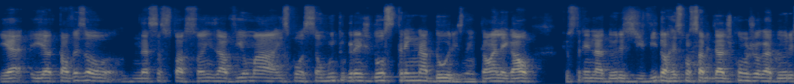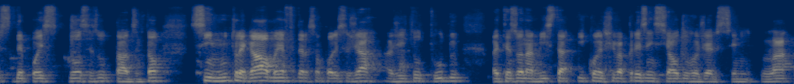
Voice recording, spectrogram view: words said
e, é, e é, talvez nessas situações havia uma exposição muito grande dos treinadores, né? Então é legal que os treinadores dividam a responsabilidade com os jogadores depois dos resultados. Então, sim, muito legal. Amanhã a Federação Paulista já ajeitou tudo. Vai ter zona mista e coletiva presencial do Rogério Ceni lá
